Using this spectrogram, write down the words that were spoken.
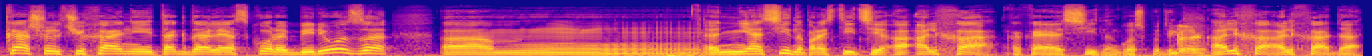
Кашель, чихание и так далее. А скоро береза. Не осина, простите, а ольха. Какая осина, господи? Да. Ольха, ольха, да.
